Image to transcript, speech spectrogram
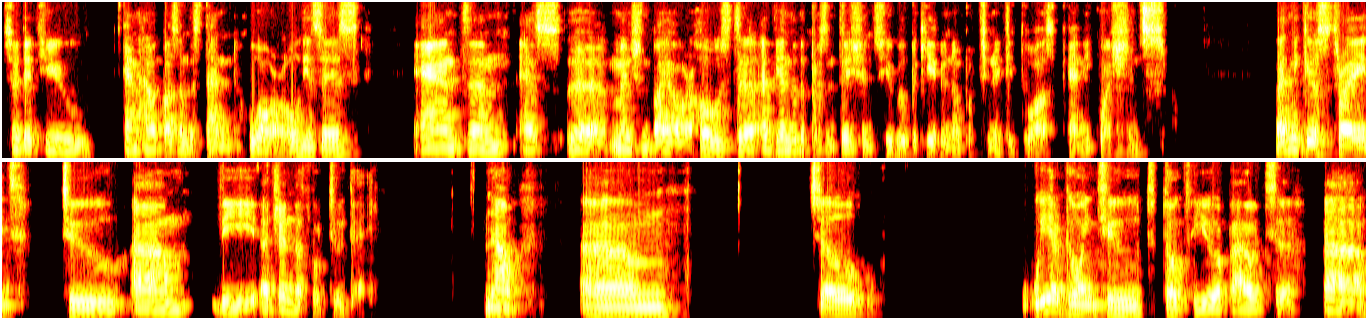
so that you can help us understand who our audience is. And um, as uh, mentioned by our host, uh, at the end of the presentations, you will be given an opportunity to ask any questions. Let me go straight to um, the agenda for today. Now, um, so we are going to, to, talk to you about uh, uh,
